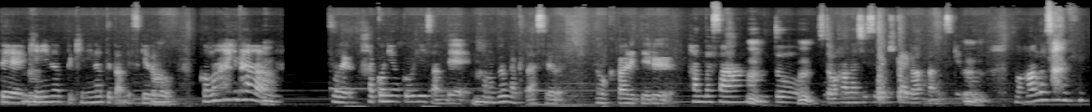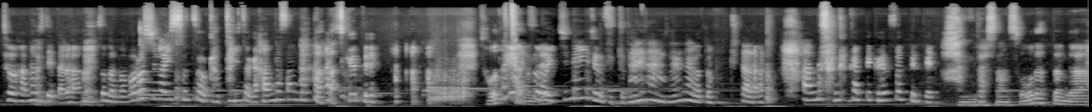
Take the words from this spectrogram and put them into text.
てうん気になって気になってたんですけど、うん。この間、うんそう箱庭コーヒーさんで、うん。この文学と汗を書かれている半田さんとちょっとお話しする機会があったんですけど、うん、その半田さんと話してたら、はいはいその幻の一冊を買った人が半田さんだったらしくて。そうだったのそうね。1年以上ずっと誰だろう誰だろうと思ってたら半田さんが買ってくださってて。半田さん、そうだったんだ。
